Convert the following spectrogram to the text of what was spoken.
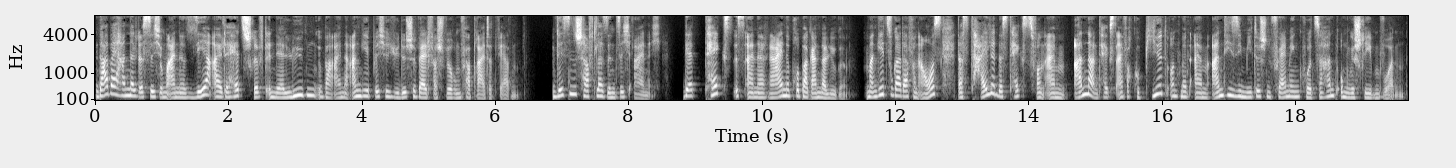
Dabei handelt es sich um eine sehr alte Hetzschrift, in der Lügen über eine angebliche jüdische Weltverschwörung verbreitet werden. Wissenschaftler sind sich einig. Der Text ist eine reine Propagandalüge. Man geht sogar davon aus, dass Teile des Texts von einem anderen Text einfach kopiert und mit einem antisemitischen Framing kurzerhand umgeschrieben wurden.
